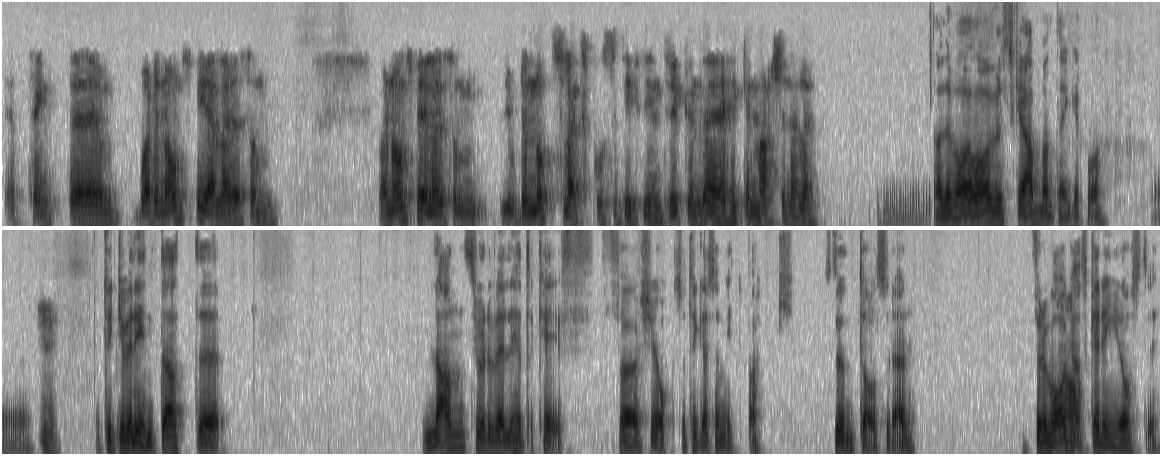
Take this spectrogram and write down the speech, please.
Jag tänkte, var det någon spelare som... Var det någon spelare som gjorde något slags positivt intryck under Häckenmatchen, eller? Ja, det var, var väl Skrabb man tänker på. Eh, mm. Jag tycker väl inte att... Eh, Lands gjorde väl helt okej för sig också, tycker jag, som mittback. Stundtals sådär. För det var ja. ganska ringrostig.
